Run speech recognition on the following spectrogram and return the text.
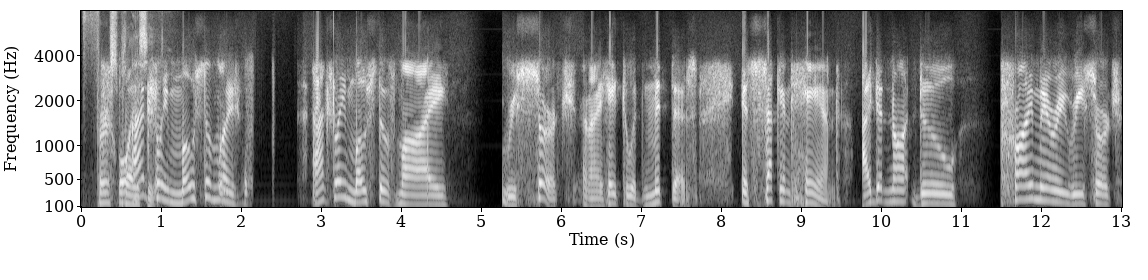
first Well, places? actually, most of my actually most of my research, and I hate to admit this, is secondhand. I did not do primary research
